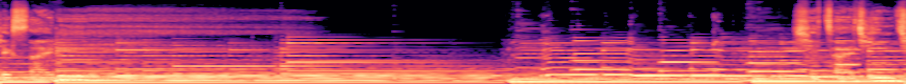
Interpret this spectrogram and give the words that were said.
熟悉你。实在真正。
